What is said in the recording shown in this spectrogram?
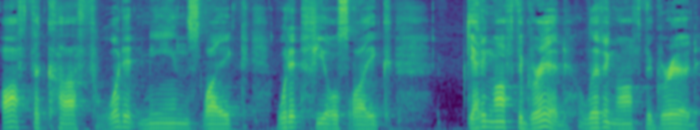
off the cuff, what it means like, what it feels like getting off the grid, living off the grid.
